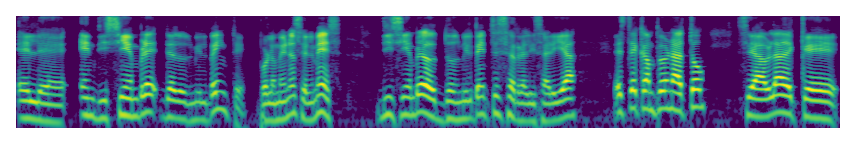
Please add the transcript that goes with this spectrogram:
el, eh, en diciembre de 2020, por lo menos el mes. Diciembre de 2020 se realizaría este campeonato. Se habla de que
